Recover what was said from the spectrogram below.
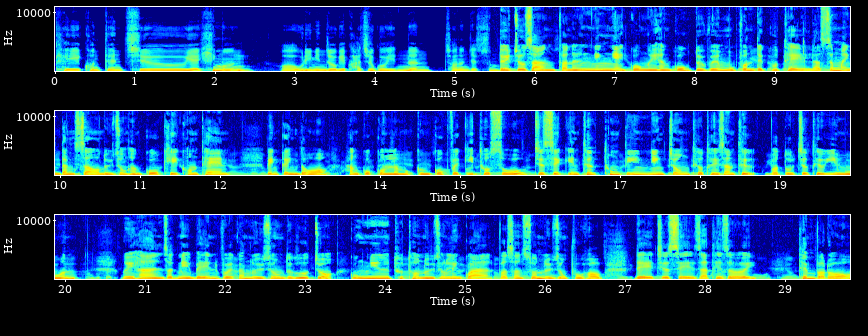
K 콘텐츠의 힘은 Tôi cho rằng phản ứng nhanh nhạy của người Hàn Quốc đối với một vấn đề cụ thể là sức mạnh đằng sau nội dung Hàn Quốc khi content. Bên cạnh đó, Hàn Quốc còn là một cường quốc về kỹ thuật số, chia sẻ kiến thức, thông tin nhanh chóng theo thời gian thực và tổ chức theo ý muốn. Người Hàn rất nhạy bén với các nội dung được ưa chuộng, cũng như thu thập nội dung liên quan và sản xuất nội dung phù hợp để chia sẻ ra thế giới. Thêm vào đó,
